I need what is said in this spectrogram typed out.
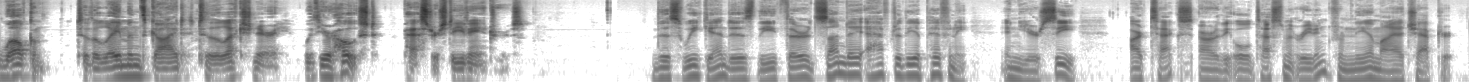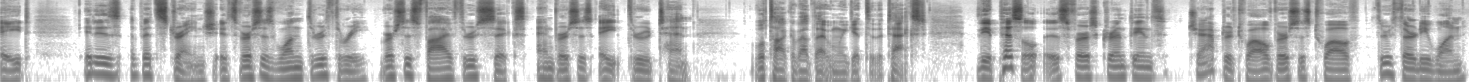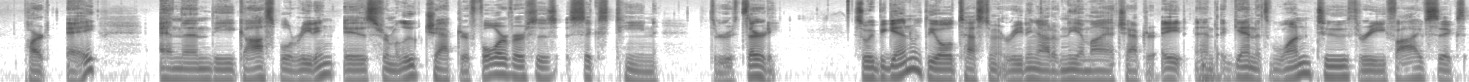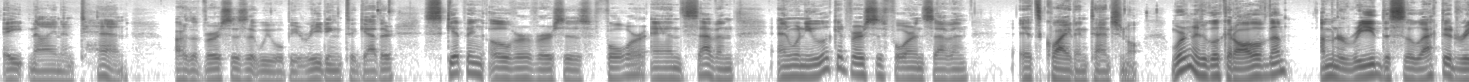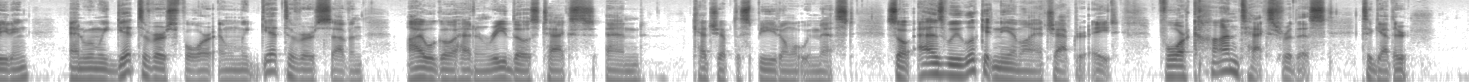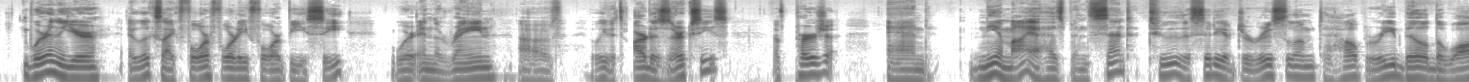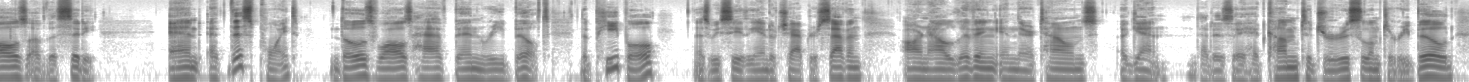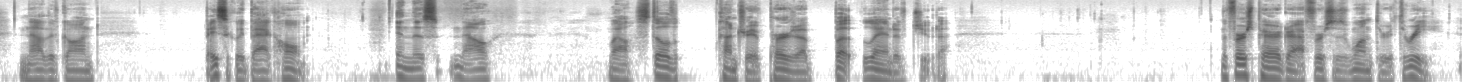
Welcome to the Layman's Guide to the Lectionary with your host, Pastor Steve Andrews. This weekend is the third Sunday after the Epiphany in Year C. Our texts are the Old Testament reading from Nehemiah chapter 8. It is a bit strange. It's verses 1 through 3, verses 5 through 6, and verses 8 through 10. We'll talk about that when we get to the text. The epistle is 1 Corinthians chapter 12, verses 12 through 31 part A. And then the gospel reading is from Luke chapter 4, verses 16 through 30. So we begin with the Old Testament reading out of Nehemiah chapter 8. And again, it's 1, 2, 3, 5, 6, 8, 9, and 10 are the verses that we will be reading together, skipping over verses 4 and 7. And when you look at verses 4 and 7, it's quite intentional. We're going to look at all of them. I'm going to read the selected reading and when we get to verse 4 and when we get to verse 7, I will go ahead and read those texts and catch up to speed on what we missed. So, as we look at Nehemiah chapter 8, for context for this together, we're in the year, it looks like 444 BC. We're in the reign of, I believe it's Artaxerxes of Persia, and Nehemiah has been sent to the city of Jerusalem to help rebuild the walls of the city. And at this point, those walls have been rebuilt. The people, as we see at the end of chapter 7, are now living in their towns again. That is, they had come to Jerusalem to rebuild. Now they've gone basically back home in this now, well, still the country of Persia, but land of Judah. The first paragraph, verses 1 through 3.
